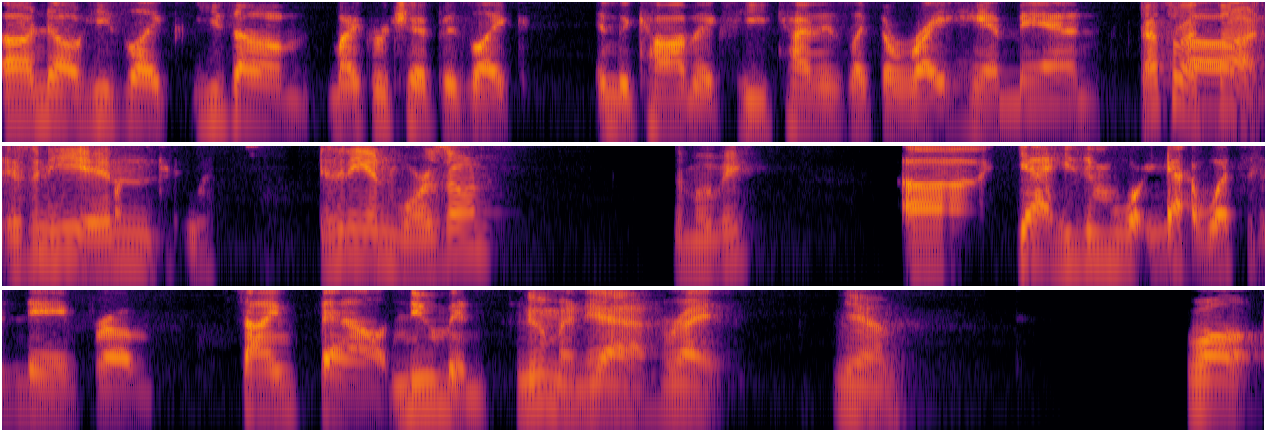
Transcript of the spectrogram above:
Uh, no, he's like he's um Microchip is like in the comics. He kind of is like the right hand man. That's what I Uh, thought. Isn't he in? Isn't he in Warzone? The movie? Uh, yeah, he's in. War- Yeah, what's his name from Seinfeld? Newman. Newman. Yeah, right. Yeah. Well,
